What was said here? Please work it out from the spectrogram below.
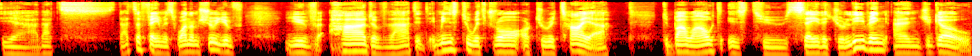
Yeah, that's that's a famous one. I'm sure you've you've heard of that. It, it means to withdraw or to retire. To bow out is to say that you're leaving and you go.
